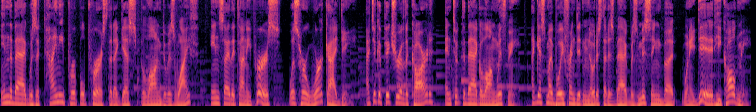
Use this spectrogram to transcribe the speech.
In the bag was a tiny purple purse that I guess belonged to his wife. Inside the tiny purse was her work ID. I took a picture of the card and took the bag along with me. I guess my boyfriend didn't notice that his bag was missing, but when he did, he called me.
